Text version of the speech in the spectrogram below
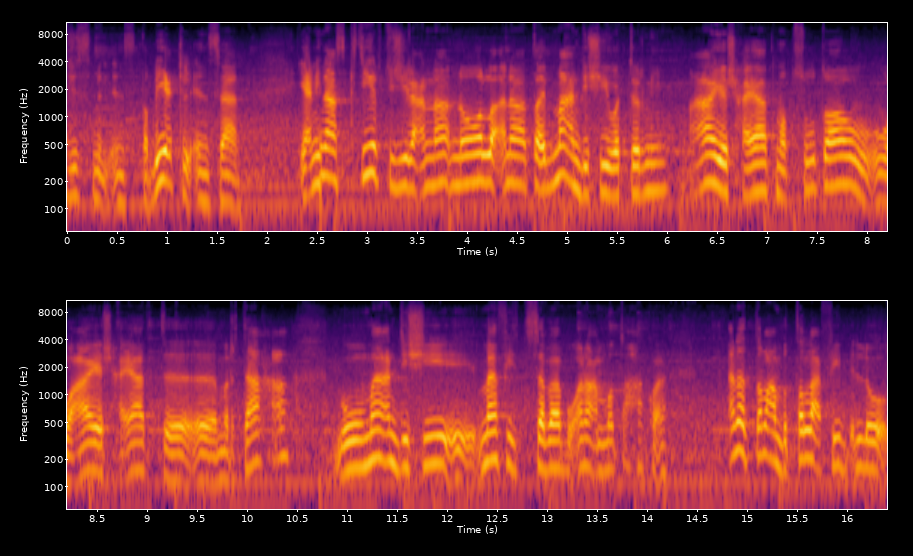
جسم الانسان طبيعة الإنسان. يعني ناس كثير بتيجي لعنا إنه والله أنا طيب ما عندي شيء يوترني. عايش حياة مبسوطة وعايش حياة آه، مرتاحة. وما عندي شيء ما في سبب وأنا عم اضحك وأنا. أنا طبعا بتطلع فيه بقول له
